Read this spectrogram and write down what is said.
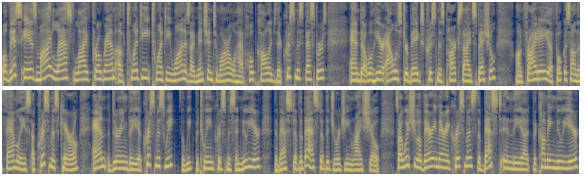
Well, this is my last live program of 2021. As I mentioned, tomorrow we'll have Hope College, their Christmas Vespers, and uh, we'll hear Alistair Begg's Christmas Parkside special. On Friday, a Focus on the Family's A Christmas Carol, and during the uh, Christmas week, the week between Christmas and New Year, the best of the best of the Georgene Rice Show. So I wish you a very Merry Christmas, the best in the, uh, the coming New Year.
